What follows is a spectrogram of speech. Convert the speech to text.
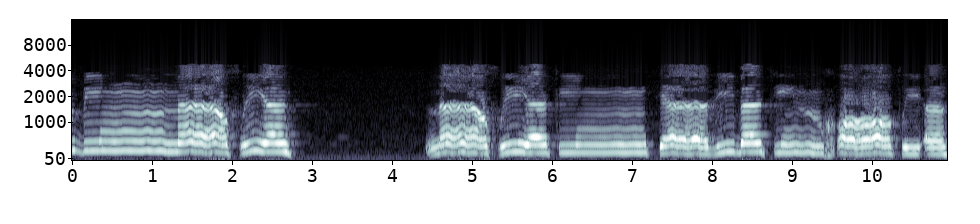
بالناصية ناصية كاذبة خاطئة.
